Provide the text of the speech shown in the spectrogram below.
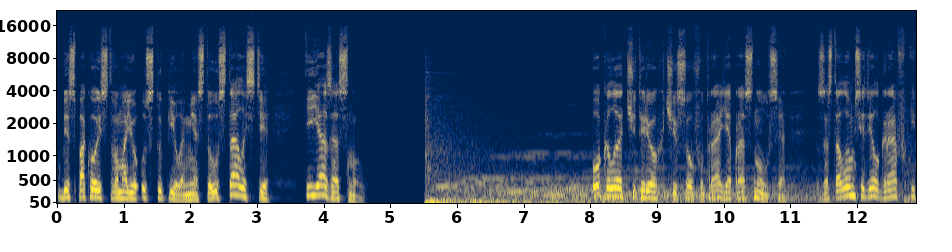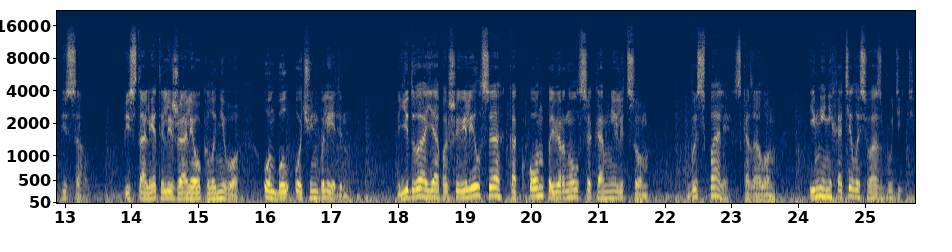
Беспокойство мое уступило место усталости, и я заснул. Около четырех часов утра я проснулся. За столом сидел граф и писал. Пистолеты лежали около него. Он был очень бледен. Едва я пошевелился, как он повернулся ко мне лицом. «Вы спали», — сказал он, — «и мне не хотелось вас будить.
